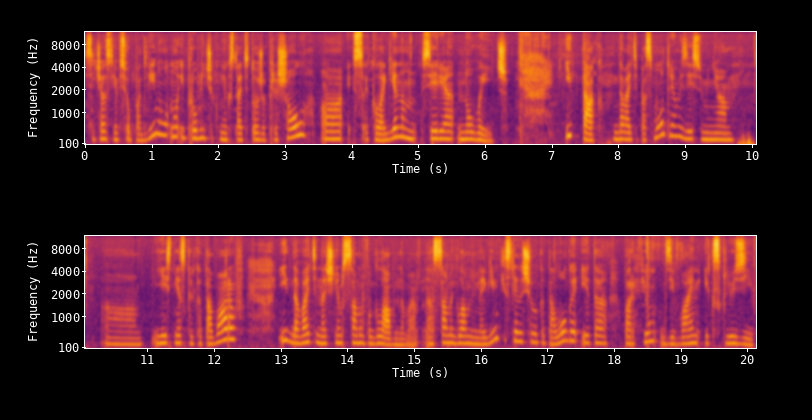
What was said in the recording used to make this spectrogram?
Сейчас я все подвину. Ну и пробничек мне, кстати, тоже пришел э, с экологеном серия No Age. Итак, давайте посмотрим. Здесь у меня э, есть несколько товаров. И давайте начнем с самого главного. Самой главной новинки следующего каталога это парфюм Divine Exclusive.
